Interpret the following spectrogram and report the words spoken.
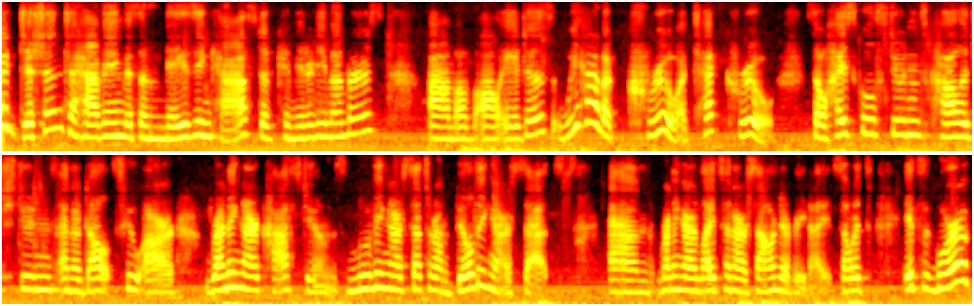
addition to having this amazing cast of community members, um, of all ages. We have a crew, a tech crew. So, high school students, college students, and adults who are running our costumes, moving our sets around, building our sets, and running our lights and our sound every night. So it's it's more of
